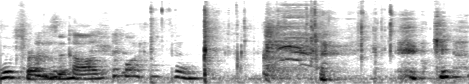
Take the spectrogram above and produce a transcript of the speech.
So frozen. God. What happened?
